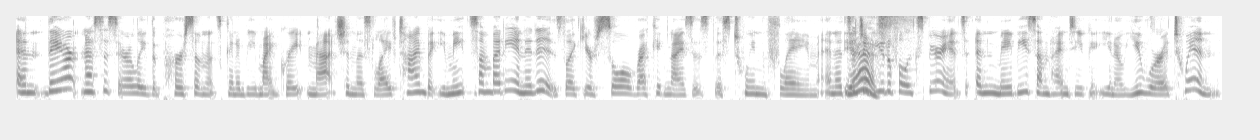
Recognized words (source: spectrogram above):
And they aren't necessarily the person that's going to be my great match in this lifetime, but you meet somebody and it is like your soul recognizes this twin flame and it's such a beautiful experience. And maybe sometimes you can, you know, you were a twin.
